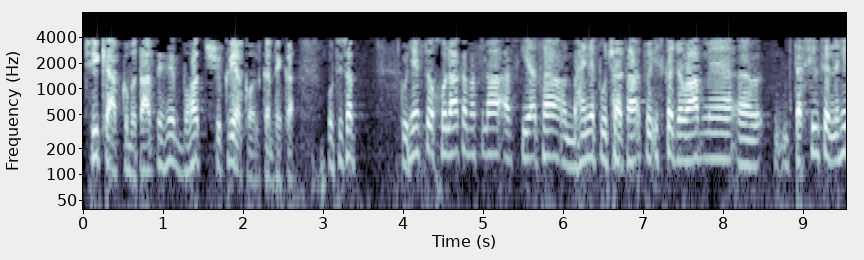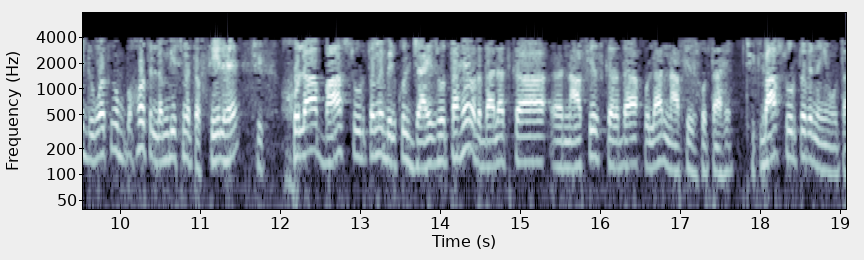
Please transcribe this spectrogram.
ٹھیک ہے، آپ کو بتاتے ہیں۔ بہت شکریہ کال کرنے کا۔ مفتی صاحب ایک تو خلا کا مسئلہ عرض کیا تھا بھائی نے پوچھا تھا تو اس کا جواب میں تفصیل سے نہیں دوں گا کیونکہ بہت لمبی اس میں تفصیل ہے۔ خلا بعض صورتوں میں بالکل جائز ہوتا ہے اور عدالت کا نافذ کردہ خلا نافذ ہوتا ہے۔ بعض صورتوں میں نہیں ہوتا۔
